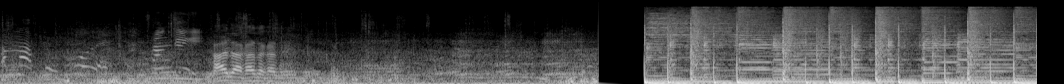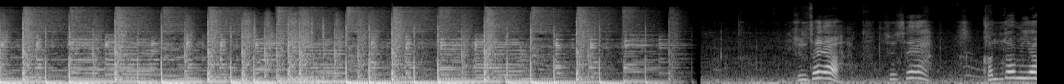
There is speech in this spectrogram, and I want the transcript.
엄마 고래 상갱이. 가자 가자 가자 준서야 준서야 건담이야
